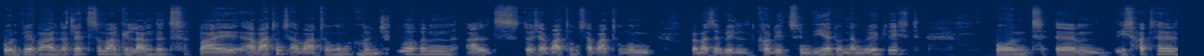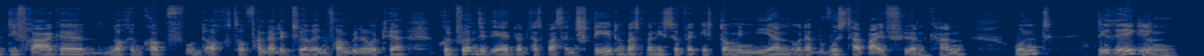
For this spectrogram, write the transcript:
Und wir waren das letzte Mal gelandet bei Erwartungserwartungen, mhm. Kulturen als durch Erwartungserwartungen, wenn man so will, konditioniert und ermöglicht. Und ähm, ich hatte die Frage noch im Kopf und auch so von der Lektüre in Form Pilot her, Kulturen sind eher etwas, was entsteht und was man nicht so wirklich dominieren oder bewusst herbeiführen kann. Und die Regeln,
